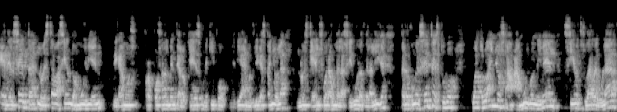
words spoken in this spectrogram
en el Celta lo estaba haciendo muy bien, digamos, proporcionalmente a lo que es un equipo mediano de Liga Española, no es que él fuera una de las figuras de la liga, pero con el Celta estuvo cuatro años a, muy buen nivel, siendo titular regular.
